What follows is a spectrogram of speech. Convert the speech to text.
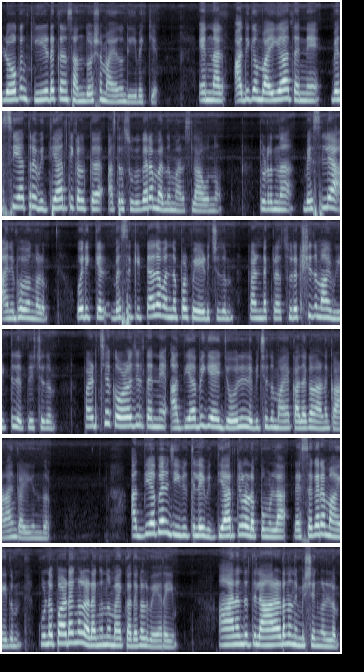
ലോകം കീഴടക്കുന്ന സന്തോഷമായിരുന്നു ദീപയ്ക്ക്. എന്നാൽ അധികം വൈകാതെ തന്നെ ബസ് യാത്ര വിദ്യാർത്ഥികൾക്ക് അത്ര സുഖകരമല്ലെന്ന് മനസ്സിലാവുന്നു. തുടർന്ന് ബസ്സിലെ അനുഭവങ്ങളും ഒരിക്കൽ ബസ് കിട്ടാതെ വന്നപ്പോൾ പേടിച്ചതും കണ്ടക്ടർ സുരക്ഷിതമായി വീട്ടിലെത്തിച്ചതും പഠിച്ച കോളേജിൽ തന്നെ അധ്യാപികയായി ജോലി ലഭിച്ചതുമായ കഥകളാണ് കാണാൻ കഴിയുന്നത്. അധ്യാപന ജീവിതത്തിലെ വിദ്യാർത്ഥികളോടൊപ്പമുള്ള രസകരമായതും ഗുണപാഠങ്ങൾ അടങ്ങുന്നതുമായ കഥകൾ വേറെയും. ആനന്ദത്തിൽ ആറാടുന്ന നിമിഷങ്ങളിലും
